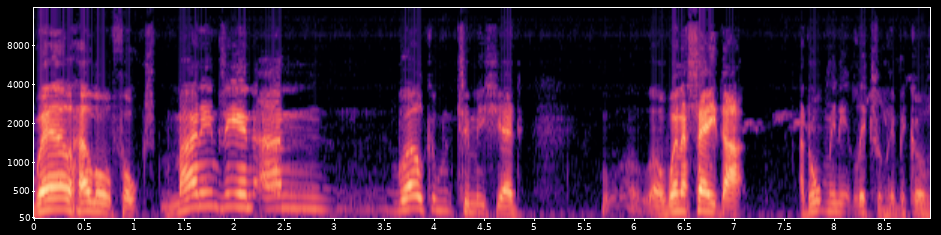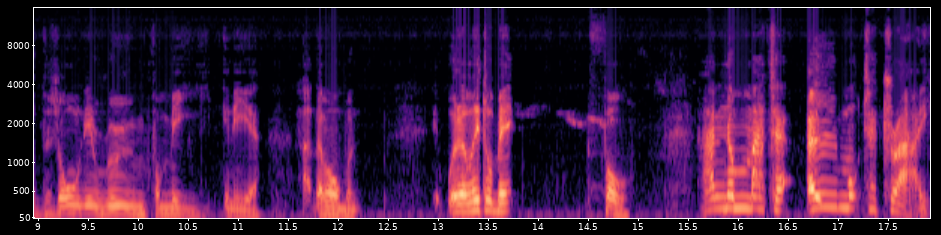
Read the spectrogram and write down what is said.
Well, hello folks. My name's Ian and welcome to my shed. Well, when I say that, I don't mean it literally because there's only room for me in here at the moment. We're a little bit full. And no matter how much I try,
